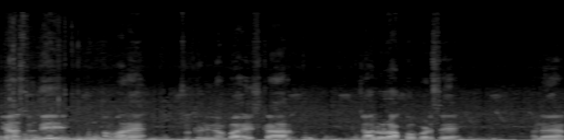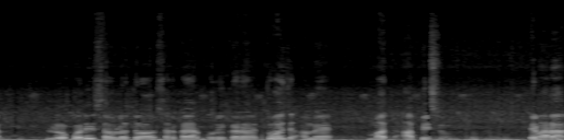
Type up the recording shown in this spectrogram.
ત્યાં સુધી અમારે ચૂંટણીનો બહિષ્કાર ચાલુ રાખવો પડશે અને લોકોની સવલતો સરકાર પૂરી કરે તો જ અમે મત આપીશું. એ મારા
